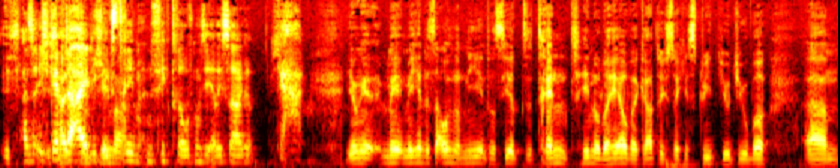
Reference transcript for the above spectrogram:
nee, ich, also ich, ich gebe halt da eigentlich extrem einen Fick drauf, muss ich ehrlich sagen. Ja, Junge, mich, mich hat es auch noch nie interessiert, Trend hin oder her, weil gerade durch solche Street-YouTuber ähm,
